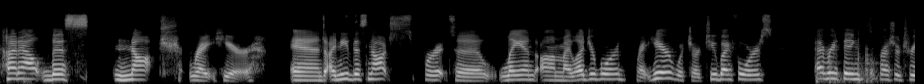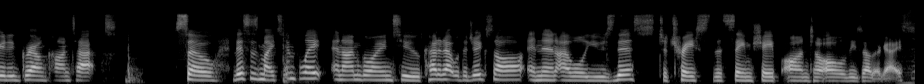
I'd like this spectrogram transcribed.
cut out this notch right here. And I need this notch for it to land on my ledger board right here, which are two by fours. Everything's pressure treated ground contact. So this is my template and I'm going to cut it out with a jigsaw and then I will use this to trace the same shape onto all of these other guys.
